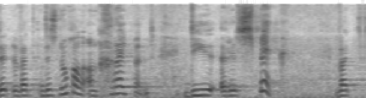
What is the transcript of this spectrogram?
dit wat dis nogal aangrypend die respek wat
